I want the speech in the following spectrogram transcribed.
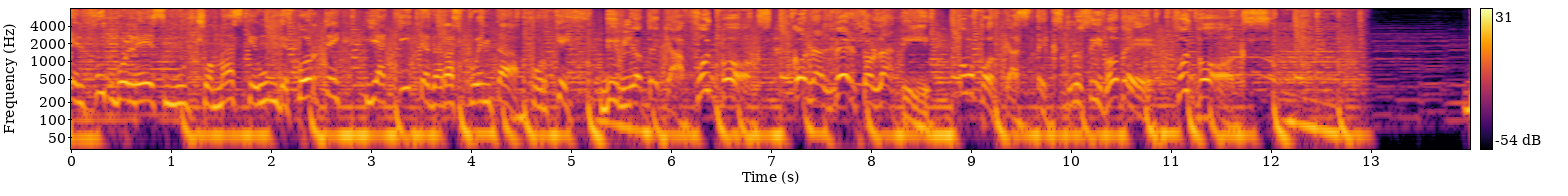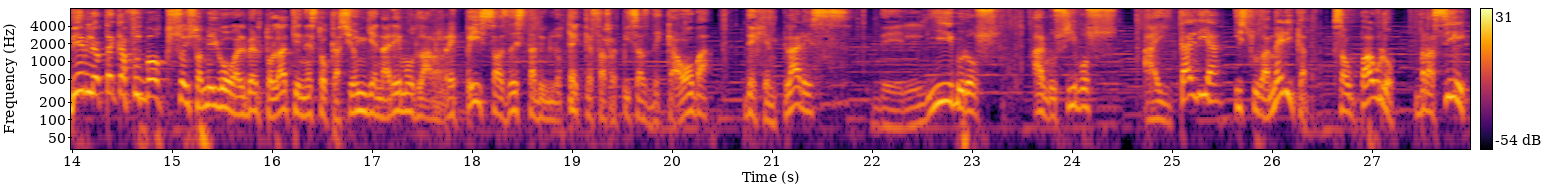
El fútbol es mucho más que un deporte y aquí te darás cuenta por qué. Biblioteca Footbox con Alberto Lati, un podcast exclusivo de Footbox. Biblioteca Footbox, soy su amigo Alberto Lati. En esta ocasión llenaremos las repisas de esta biblioteca, esas repisas de caoba, de ejemplares, de libros alusivos a Italia y Sudamérica, Sao Paulo, Brasil,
